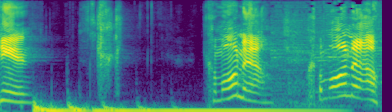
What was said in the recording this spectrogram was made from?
Again. Come on now. Come on now.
